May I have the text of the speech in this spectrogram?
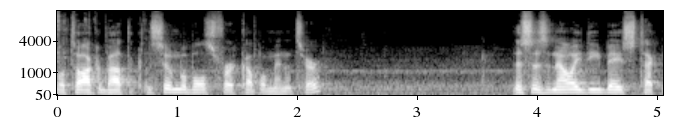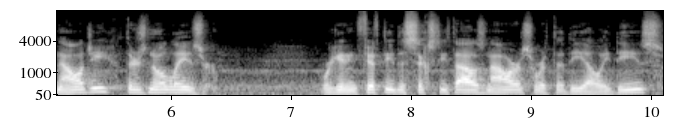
We'll talk about the consumables for a couple minutes here. This is an LED-based technology. There's no laser. We're getting 50 to 60,000 hours worth of the LEDs.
